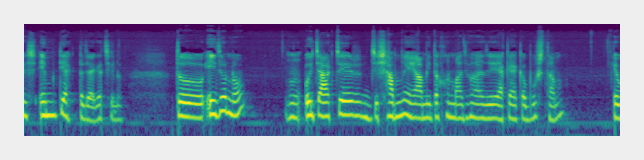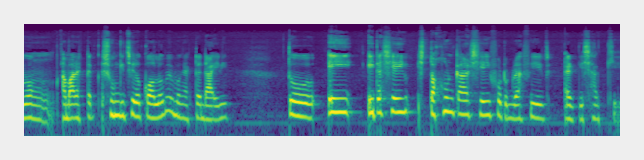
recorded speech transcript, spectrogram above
বেশ এমটি একটা জায়গা ছিল। তো এই জন্য ওই চার্চের যে সামনে আমি তখন মাঝে মাঝে একা একা বসতাম। এবং আমার একটা সঙ্গী ছিল কলম এবং একটা ডায়েরি। তো এই, এটা সেই, তখনকার সেই ফটোগ্রাফির আর কি সাক্ষী।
